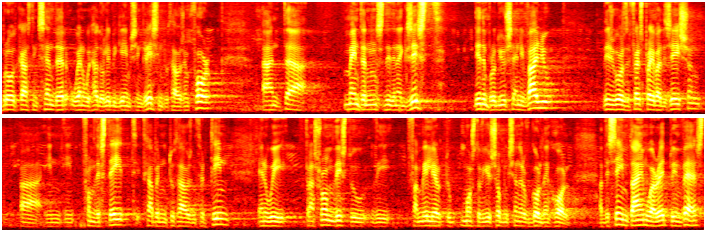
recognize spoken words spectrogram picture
Broadcasting Center when we had Olympic Games in Greece in 2004, and uh, maintenance didn't exist, didn't produce any value. This was the first privatization in, in, from the state. It happened in 2013, and we transformed this to the familiar to most of you shopping center of Golden Hall. At the same time, we are ready to invest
